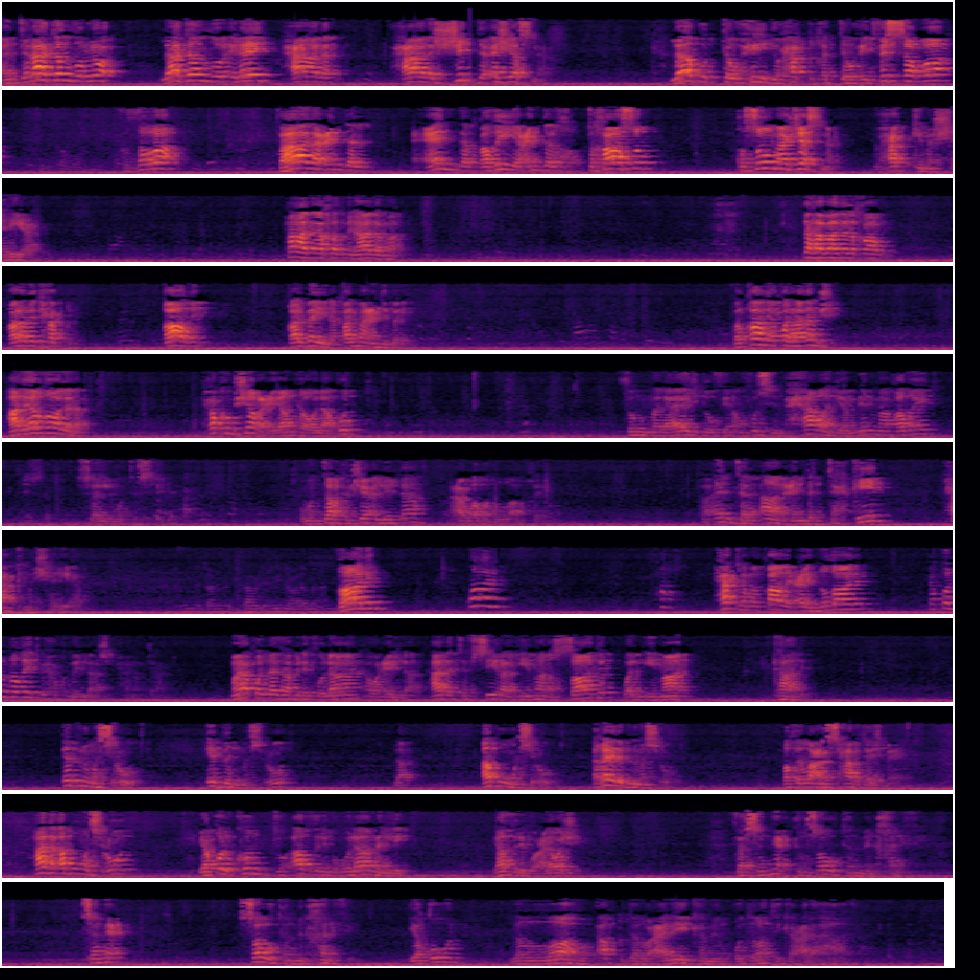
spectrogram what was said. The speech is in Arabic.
أنت لا تنظر له لا تنظر إليه حال حال الشدة إيش يصنع؟ لابد التوحيد يحقق التوحيد في السراء في الضراء. فهذا عند. عند القضية عند التخاصم خصومة إيش يصنع؟ يحكم الشريعة. هذا أخذ من هذا ما. ذهب هذا القاضي قال أريد حقي. قاضي. قال بينة قال ما عندي بينة. فالقاضي يقول هذا امشي. هذا يرضى ولا لا؟ حكم شرعي يرضى ولا بد. ثم لا يجدوا في أنفسهم حرجا مما قضيت. سلموا تسليما. ومن ترك شيئا لله عوضه الله خيرا. فأنت الآن عند التحكيم حكم الشريعة. ظالم. ظالم. حكم القاضي عليه انه ظالم. يقول رضيت بحكم الله سبحانه وتعالى. ما يقول نذهب لفلان أو علان. هذا تفسير الإيمان الصادق والإيمان الكاذب. ابن مسعود. ابن مسعود. لا. أبو مسعود. غير ابن مسعود. رضي الله عن الصحابة أجمعين. هذا أبو مسعود يقول كنت أضرب غلاما لي. يضرب على وجهي. فسمعت صوتا من خلفي. سمعت صوتا من خلفي. يقول لله أقدر عليك من قدرتك على هذا.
